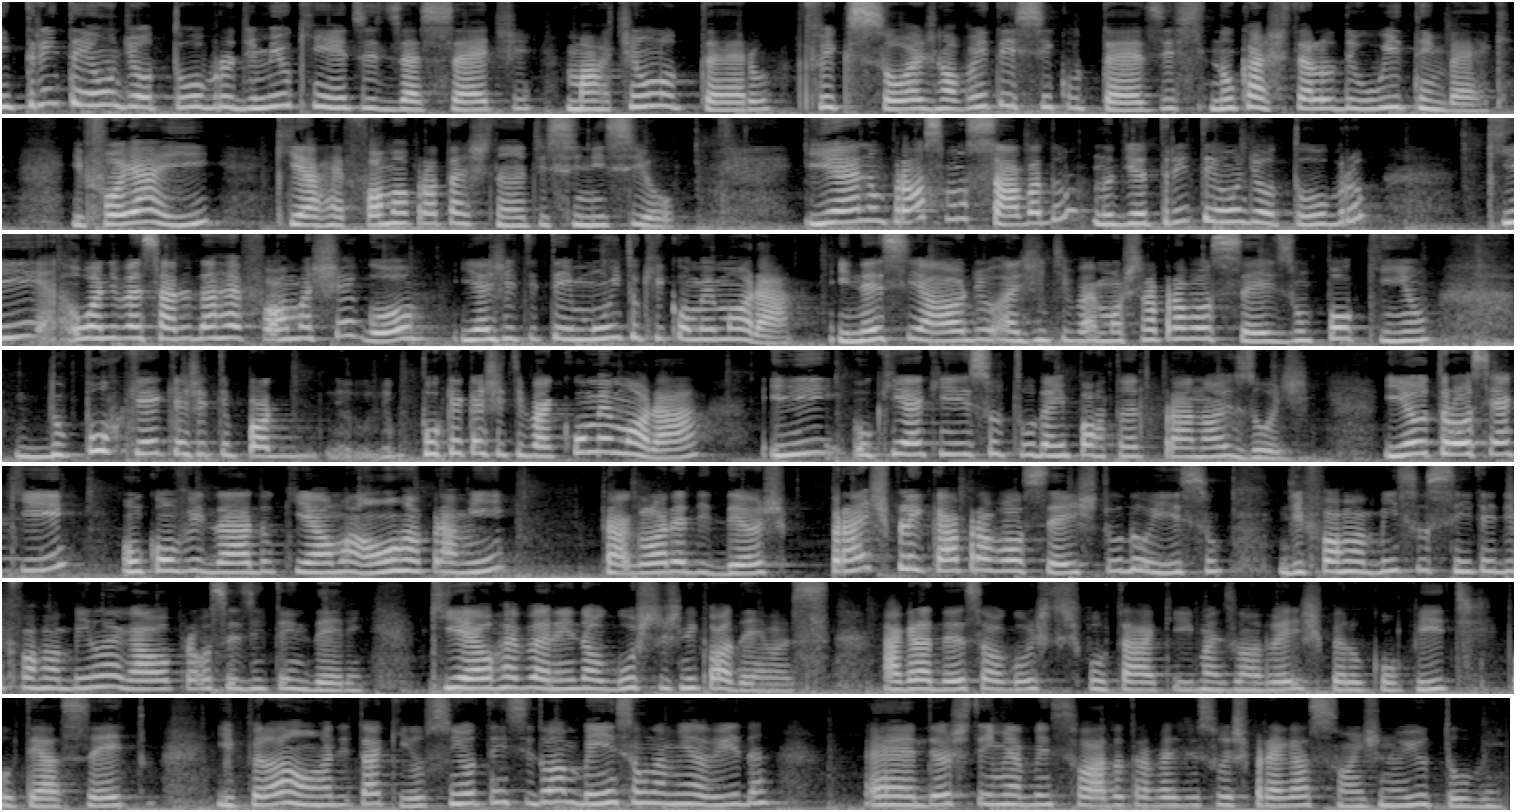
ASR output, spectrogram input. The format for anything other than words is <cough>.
Em 31 de outubro de 1517, Martinho Lutero fixou as 95 teses no castelo de Wittenberg, e foi aí que a reforma protestante se iniciou. E é no próximo sábado, no dia 31 de outubro, que o aniversário da reforma chegou e a gente tem muito que comemorar. E nesse áudio a gente vai mostrar para vocês um pouquinho do porquê que a gente pode, porquê que a gente vai comemorar e o que é que isso tudo é importante para nós hoje. E eu trouxe aqui um convidado que é uma honra para mim, para a glória de Deus, para explicar para vocês tudo isso de forma bem sucinta e de forma bem legal para vocês entenderem, que é o reverendo Augustus Nicodemus. Agradeço Augustus por estar aqui mais uma vez, pelo convite, por ter aceito e pela honra de estar aqui. O Senhor tem sido uma bênção na minha vida. É, Deus tem me abençoado através de suas pregações no YouTube.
